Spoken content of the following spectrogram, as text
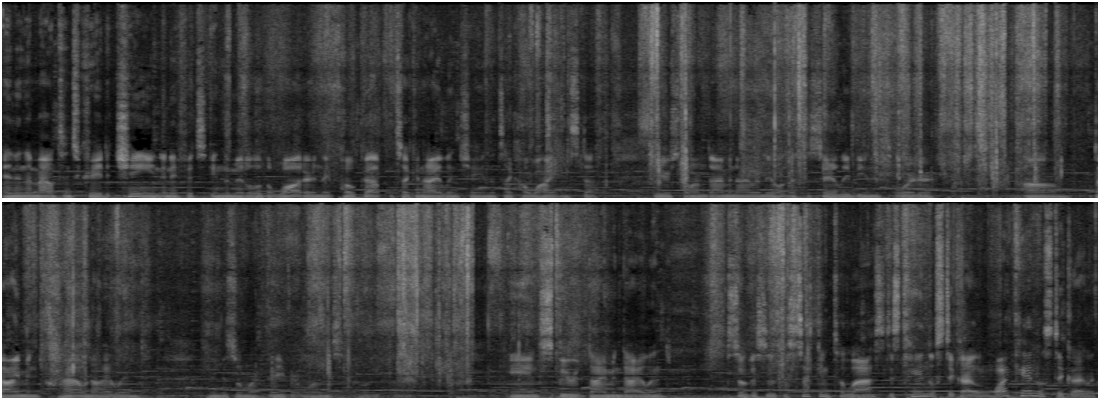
and then the mountains create a chain. And if it's in the middle of the water and they poke up, it's like an island chain. It's like Hawaii and stuff. Deer Storm, Diamond Island. They won't necessarily be in this order. Um, Diamond Crown Island. I think this was my favorite ones. And Spirit Diamond Island. So this is the second to last, is Candlestick Island. Why Candlestick Island?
